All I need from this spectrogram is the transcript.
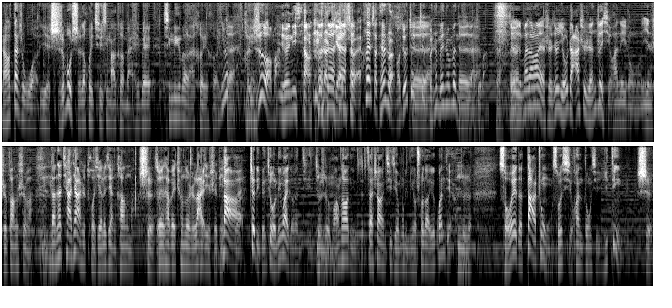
然后但是我也时不时的会去星巴克买一杯星冰乐来喝一喝，因为很热嘛，因为你想喝点甜水，喝点小甜水嘛，我觉得这对对对。这本身没什么问题，对对对。吧？就是麦当劳也是，就是油炸是人最喜欢的一种饮食方式嘛，但它恰恰是妥协了健康嘛，是，所以它被称作是垃圾食品。哎那，这里边就有另外一个问题，就是嗯。王涛，你在上一期节目里，你有说到一个观点啊，嗯。就是所谓的大众所喜欢的东西，一定是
